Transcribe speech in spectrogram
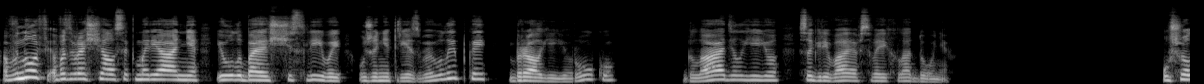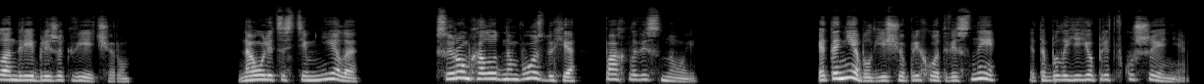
вновь возвращался к Марианне и, улыбаясь счастливой, уже нетрезвой улыбкой, брал ее руку, гладил ее, согревая в своих ладонях. Ушел Андрей ближе к вечеру. На улице стемнело, в сыром холодном воздухе пахло весной. Это не был еще приход весны, это было ее предвкушение.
